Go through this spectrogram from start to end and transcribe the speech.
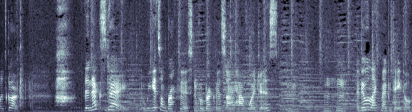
let's go. The next day, we get some breakfast, and for breakfast I have wedges. Mm. Mm -hmm. I do like my potato.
